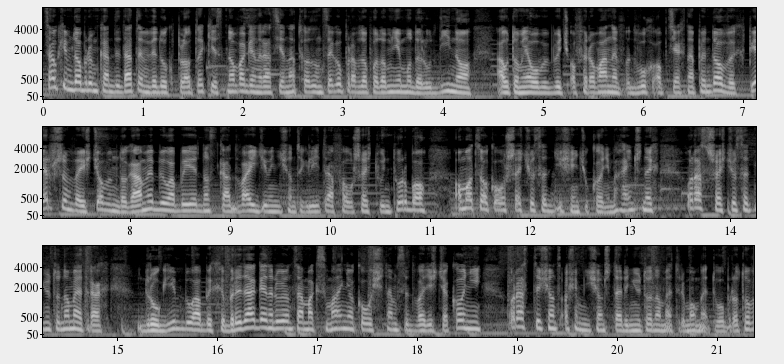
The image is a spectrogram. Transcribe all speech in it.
Całkiem dobrym kandydatem według plotek jest nowa generacja nadchodzącego prawdopodobnie modelu Dino. Auto miałoby być oferowane w dwóch opcjach napędowych. Pierwszym wejściowym do gamy byłaby jednostka 2,9 litra V6 Twin Turbo o mocy około 610 koni mechanicznych oraz 600 Nm. Drugim byłaby hybryda generująca maksymalnie około 720 koni oraz 1084 Nm momentu obrotowego.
